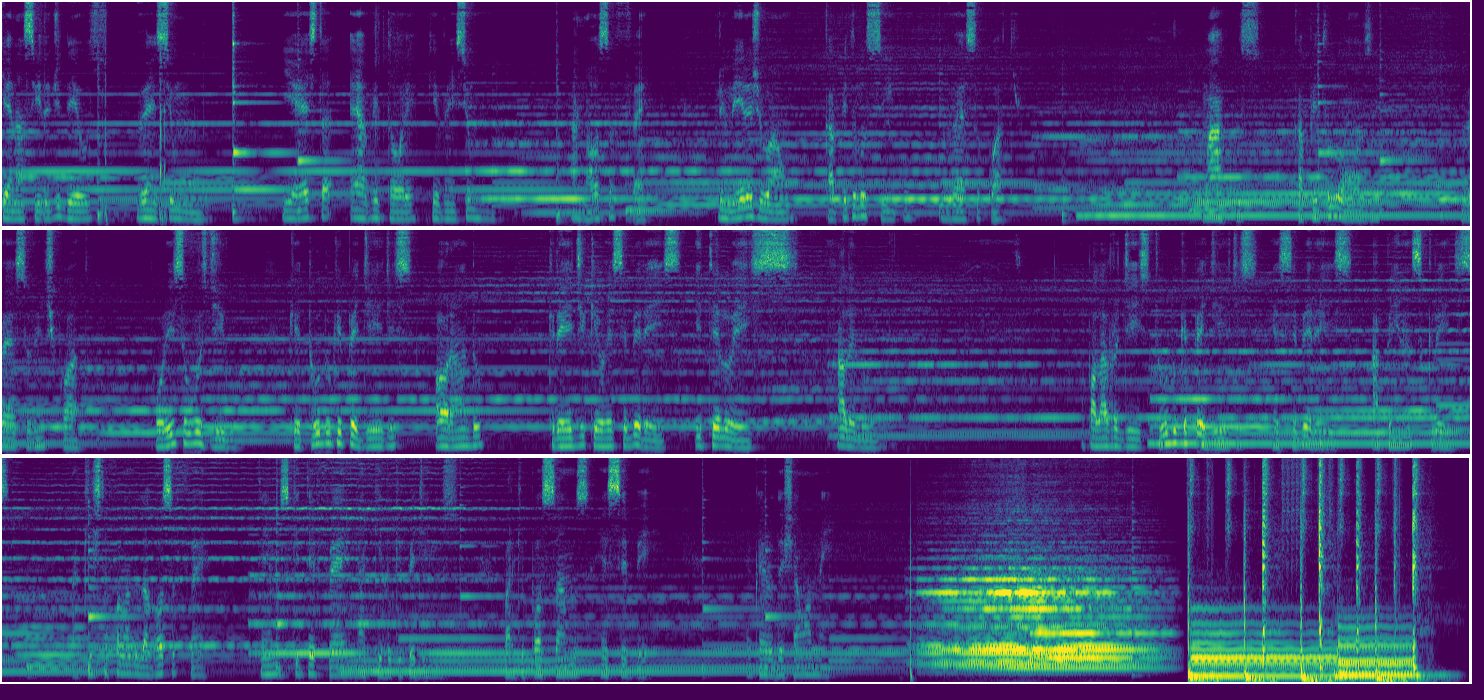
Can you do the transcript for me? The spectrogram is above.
que é nascido de Deus vence o mundo. E esta é a vitória que vence o mundo, a nossa fé. 1 João, capítulo 5, verso 4. Marcos, capítulo 11, verso 24. Por isso vos digo que tudo o que pedirdes, orando, crede que o recebereis e tê-lo-eis. Aleluia. A palavra diz: Tudo o que pedirdes, recebereis, apenas creis. Aqui está falando da vossa fé. Temos que ter fé naquilo que pedimos, para que possamos receber. Eu quero deixar um amém.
